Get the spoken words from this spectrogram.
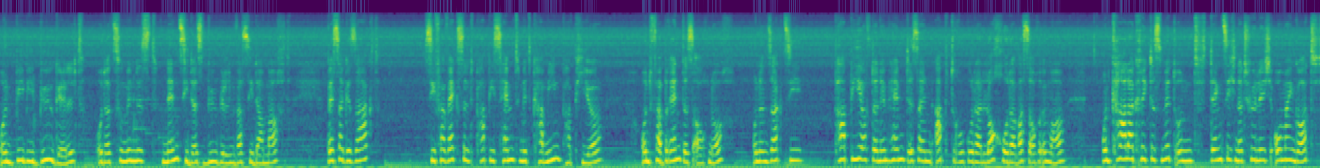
Und Bibi bügelt, oder zumindest nennt sie das Bügeln, was sie da macht. Besser gesagt, sie verwechselt Papis Hemd mit Kaminpapier und verbrennt es auch noch. Und dann sagt sie, Papi, auf deinem Hemd ist ein Abdruck oder Loch oder was auch immer. Und Carla kriegt es mit und denkt sich natürlich, oh mein Gott,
